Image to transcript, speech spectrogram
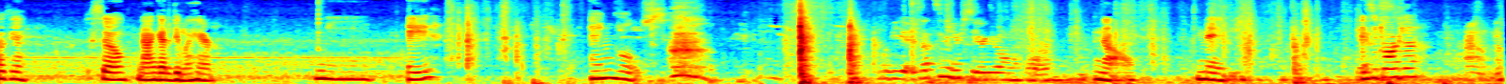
Okay, so now I gotta do my hair. Me. Angles. Olivia, is that some of your cereal on the floor? No, maybe. Is it Georgia? I don't know.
